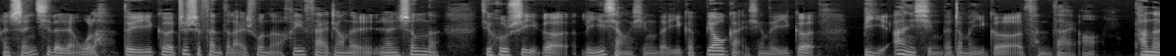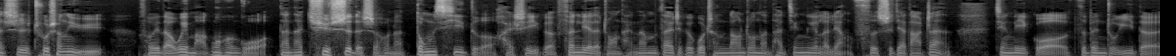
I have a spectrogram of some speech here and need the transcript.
很神奇的人物了。对于一个知识分子来说呢，黑塞这样的人生呢，几乎是一个理想型的、一个标杆型的、一个彼岸型的这么一个存在啊。他呢是出生于所谓的魏玛共和国，但他去世的时候呢，东西德还是一个分裂的状态。那么在这个过程当中呢，他经历了两次世界大战，经历过资本主义的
